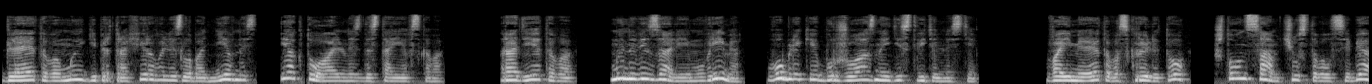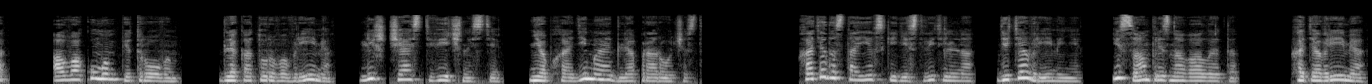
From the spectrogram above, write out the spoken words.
Для этого мы гипертрофировали злободневность и актуальность Достоевского. Ради этого мы навязали ему время в облике буржуазной действительности. Во имя этого скрыли то, что он сам чувствовал себя Аввакумом Петровым, для которого время — лишь часть вечности, необходимая для пророчеств. Хотя Достоевский действительно дитя времени и сам признавал это. Хотя время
